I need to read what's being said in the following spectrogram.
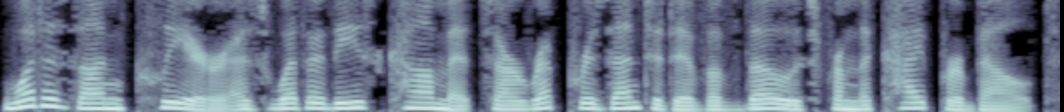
What is unclear is whether these comets are representative of those from the Kuiper belt.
